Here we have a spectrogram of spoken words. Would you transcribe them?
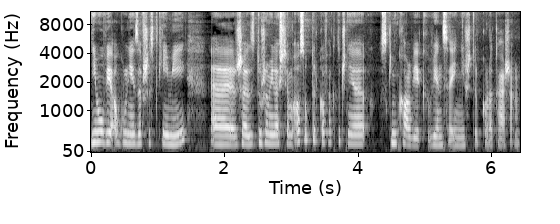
Nie mówię ogólnie ze wszystkimi, e, że z dużą ilością osób, tylko faktycznie z kimkolwiek więcej niż tylko lekarzem.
